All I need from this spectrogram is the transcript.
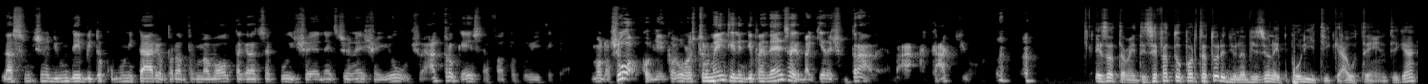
l'assunzione di un debito comunitario per la prima volta grazie a cui c'è Next Generation EU, cioè altro che se ha fatto politica, in modo suo, con gli, con gli strumenti e l'indipendenza del banchiere centrale, ma cacchio. Esattamente, si è fatto portatore di una visione politica autentica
